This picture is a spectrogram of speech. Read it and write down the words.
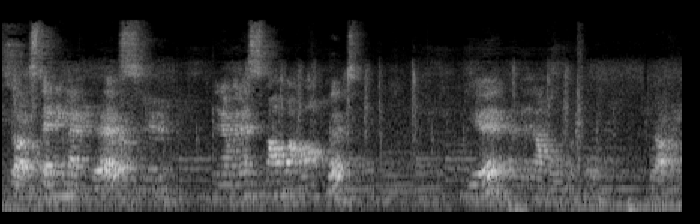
So I'm standing like this. Then I'm gonna smell my armpit. Good, and then I'll hold it forward. Yeah.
